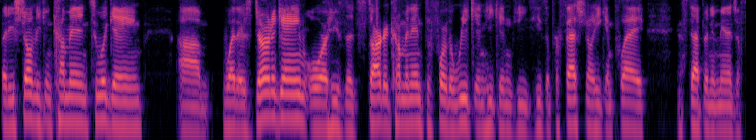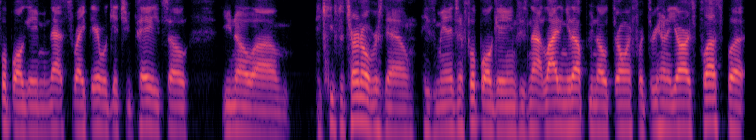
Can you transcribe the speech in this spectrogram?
But he's shown he can come into a game, um, whether it's during a game or he's the starter coming into for the week, and he can. He's he's a professional. He can play and step in and manage a football game, and that's right there will get you paid. So, you know, um, he keeps the turnovers down. He's managing football games. He's not lighting it up, you know, throwing for 300 yards plus, but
